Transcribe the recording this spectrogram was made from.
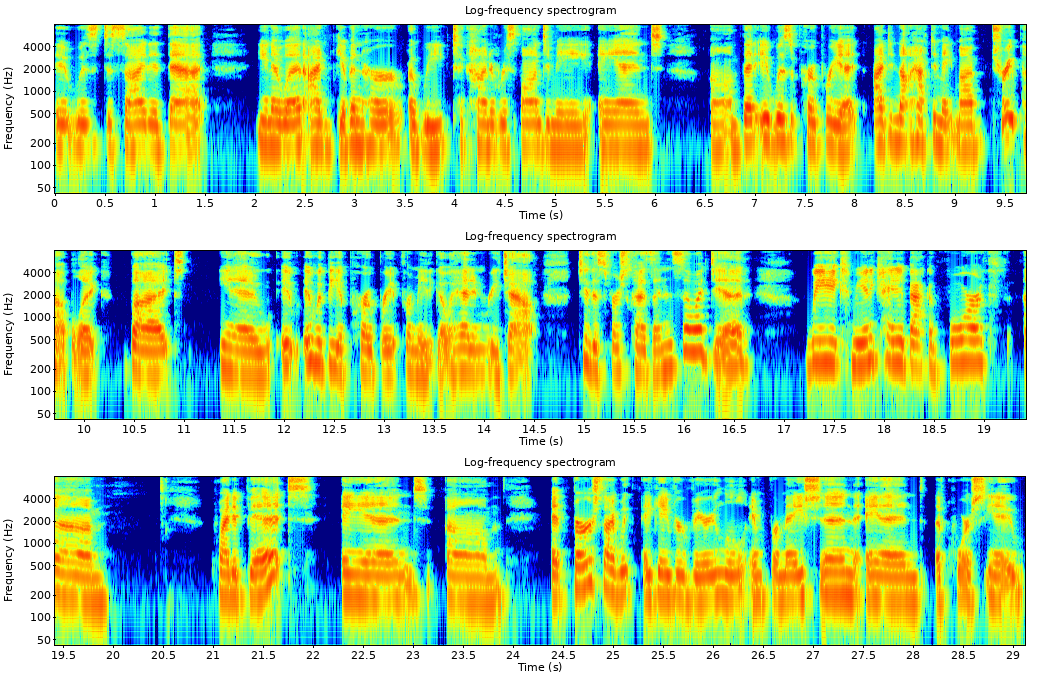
it was decided that, you know what, I'd given her a week to kind of respond to me and um, that it was appropriate. I did not have to make my tree public, but you know, it, it would be appropriate for me to go ahead and reach out to this first cousin. And so I did. We communicated back and forth um, quite a bit. And um, at first, I, w- I gave her very little information. And of course, you know,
